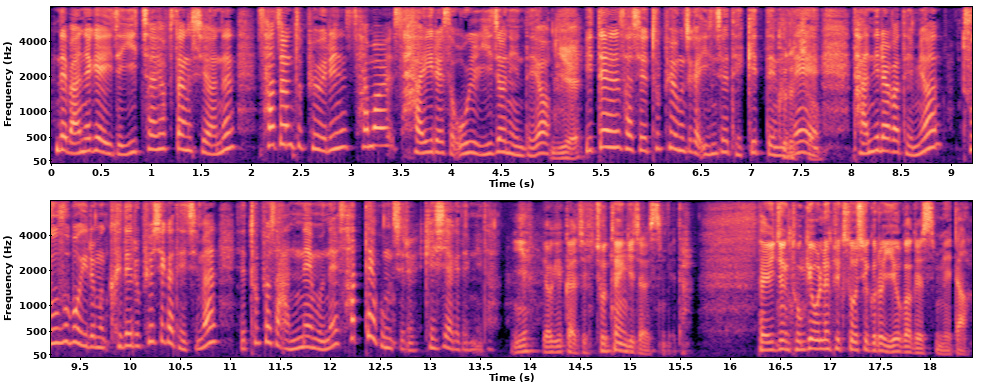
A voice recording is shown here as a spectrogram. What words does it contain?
근데 만약에 이제 2차 협상 시한은 사전 투표일인 3월 4일에서 5일 이전인데요. 예. 이때는 사실 투표 용지가 인쇄됐기 때문에 그렇죠. 단일화가 되면 두 후보 이름은 그대로 표시가 되지만 투표소 안내문에 사퇴 공지를 게시하게 됩니다. 예, 여기까지 조태인 기자였습니다. 베이징 동계올림픽 소식으로 이어가겠습니다.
